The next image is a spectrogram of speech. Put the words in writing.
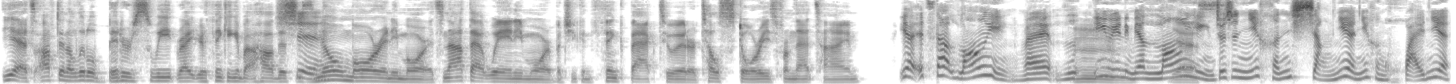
Yeah, it's often a little bittersweet, right? You're thinking about how this is no more anymore. It's not that way anymore, but you can think back to it or tell stories from that time. Yeah, it's that longing, right? 嗯英语里面 longing、 yes 就是你很想念，你很怀念，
